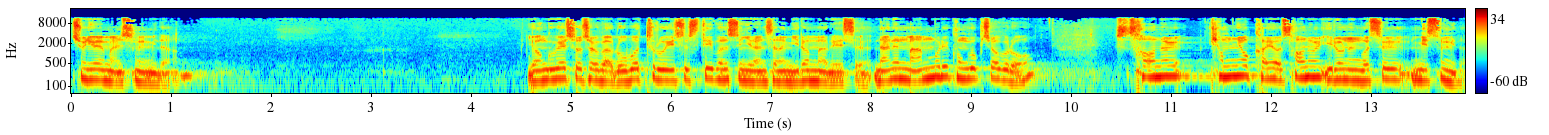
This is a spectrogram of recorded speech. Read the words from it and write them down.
주님의 말씀입니다. 영국의 소설가 로버트 루이스 스티븐슨이라는 사람이 이런 말을 했어요. 나는 만물이 궁극적으로 선을 협력하여 선을 이루는 것을 믿습니다.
